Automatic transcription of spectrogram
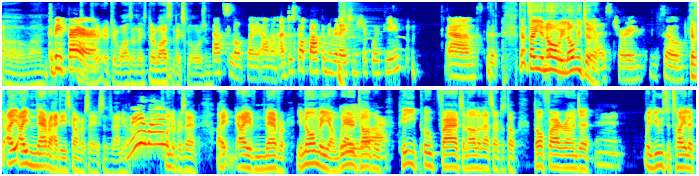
Oh man. To be fair, There, there was an there was an explosion. that's lovely, Alan. I've just got back in a relationship with you, and the, That's how you know we love each other. yeah, it's true. So Because I I've never had these conversations with anyone. really, Hundred percent. I I have never. You know me. I'm Yeah, weird talking about pee, poop, farts, and all of that sort of stuff. Don't fart around you. Mm. We'll use the toilet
